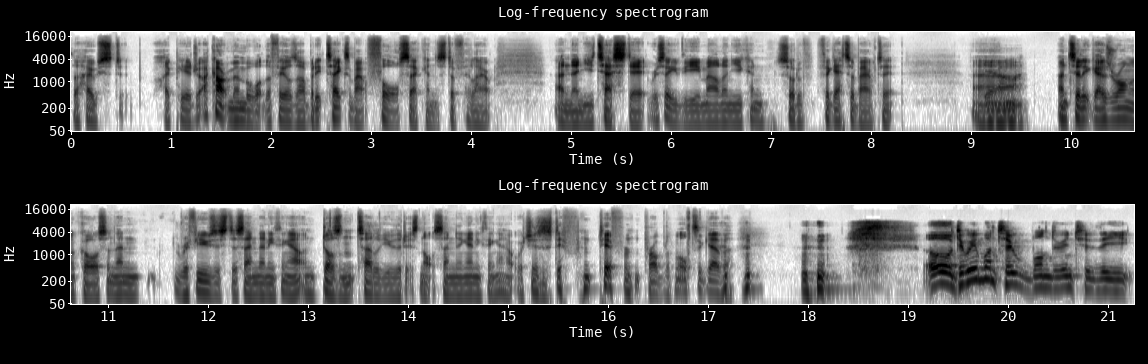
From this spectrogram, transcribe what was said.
the host IP address. I can't remember what the fields are, but it takes about four seconds to fill out, and then you test it, receive the email, and you can sort of forget about it. Um, Yeah. Until it goes wrong, of course, and then refuses to send anything out and doesn't tell you that it's not sending anything out, which is a different different problem altogether. Oh, do we want to wander into the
